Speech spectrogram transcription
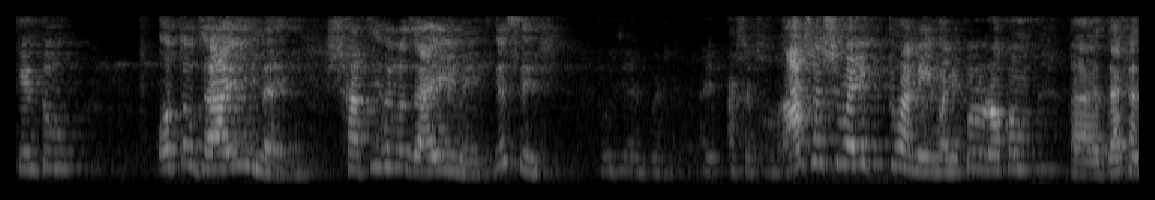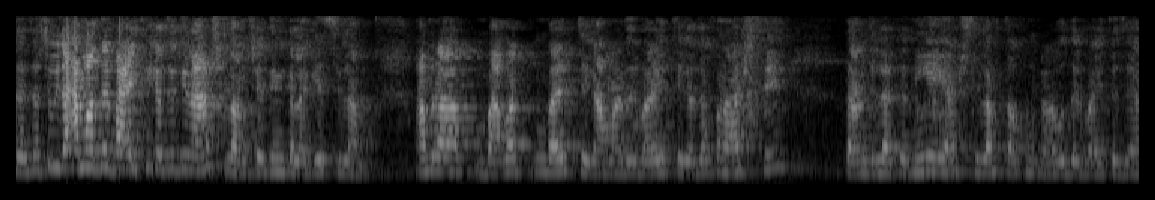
কিন্তু ও তো যায়ই নাই সাথী হলো যায়ই নেই গেছিস? আসার সময়। একটুখানি মানে কোনো রকম দেখা যাচ্ছে ওই যে আমাদের বাড়ি থেকে যেদিন আসলাম সেদিনকে গেছিলাম। আমরা বাবার বাড়ি থেকে আমাদের বাড়ি থেকে যখন আসছি তানজিলাকে নিয়েই আসছিলাম তখনকার ওদের বাড়িতে যা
